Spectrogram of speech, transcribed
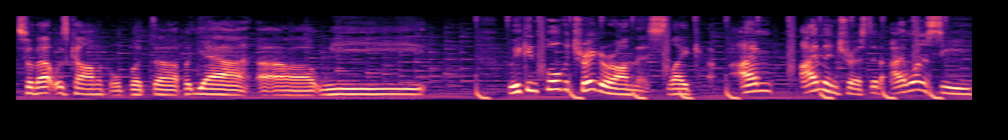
so that was comical, but uh, but yeah, uh, we we can pull the trigger on this. Like, I'm I'm interested. I want to see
